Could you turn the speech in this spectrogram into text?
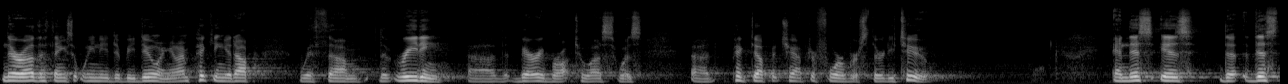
And there are other things that we need to be doing. And I'm picking it up with um, the reading uh, that Barry brought to us was uh, picked up at chapter 4, verse 32. And this is the, this,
